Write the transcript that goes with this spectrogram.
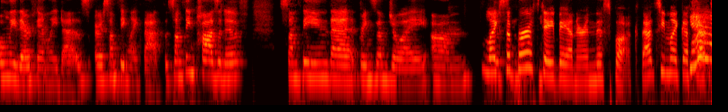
only their family does or something like that. But something positive something that brings them joy um like the birthday banner in this book. That seemed like a, yes,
